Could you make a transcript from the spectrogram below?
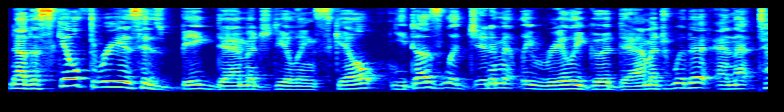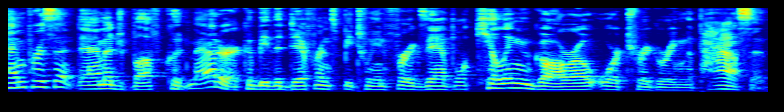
Now, the skill 3 is his big damage dealing skill. He does legitimately really good damage with it, and that 10% damage buff could matter. It could be the difference between, for example, killing Ugaro or triggering the passive.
